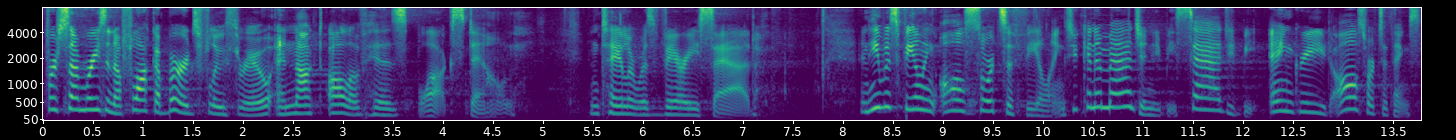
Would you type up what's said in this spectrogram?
for some reason, a flock of birds flew through and knocked all of his blocks down. And Taylor was very sad. And he was feeling all sorts of feelings. You can imagine you'd be sad, you'd be angry, you'd all sorts of things.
